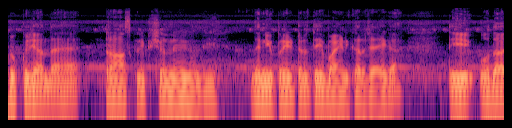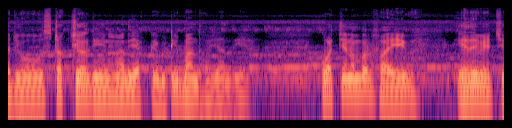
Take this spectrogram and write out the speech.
ਰੁਕ ਜਾਂਦਾ ਹੈ ਟਰਾਂਸਕ੍ਰਿਪਸ਼ਨ ਨਹੀਂ ਹੁੰਦੀ। ਦੈਨ ਆਪਰੇਟਰ ਤੇ ਬਾਈਂਡ ਕਰ ਜਾਏਗਾ ਤੇ ਉਹਦਾ ਜੋ ਸਟਰਕਚਰਲ ਜੀਨ ਹੈ, ਉਹਦੀ ਐਕਟੀਵਿਟੀ ਬੰਦ ਹੋ ਜਾਂਦੀ ਹੈ। ਕੁਐਸਚਨ ਨੰਬਰ 5 ਇਹਦੇ ਵਿੱਚ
